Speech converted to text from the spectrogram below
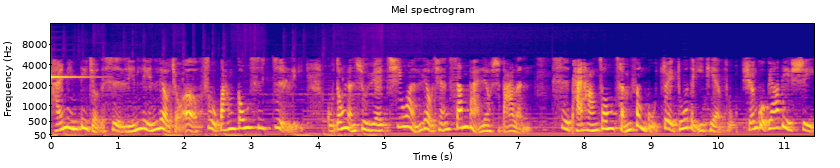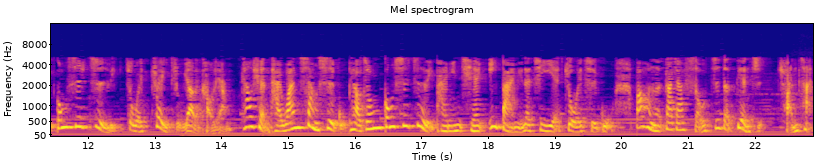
排名第九的是零零六九二富邦公司治理，股东人数约七万六千三百六十八人，是排行中成分股最多的 ETF。选股标的是以公司治理作为最主要的考量，挑选台湾上市股票中公司治理排名前一百名的企业作为持股，包含了大家熟知的电子。船产、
